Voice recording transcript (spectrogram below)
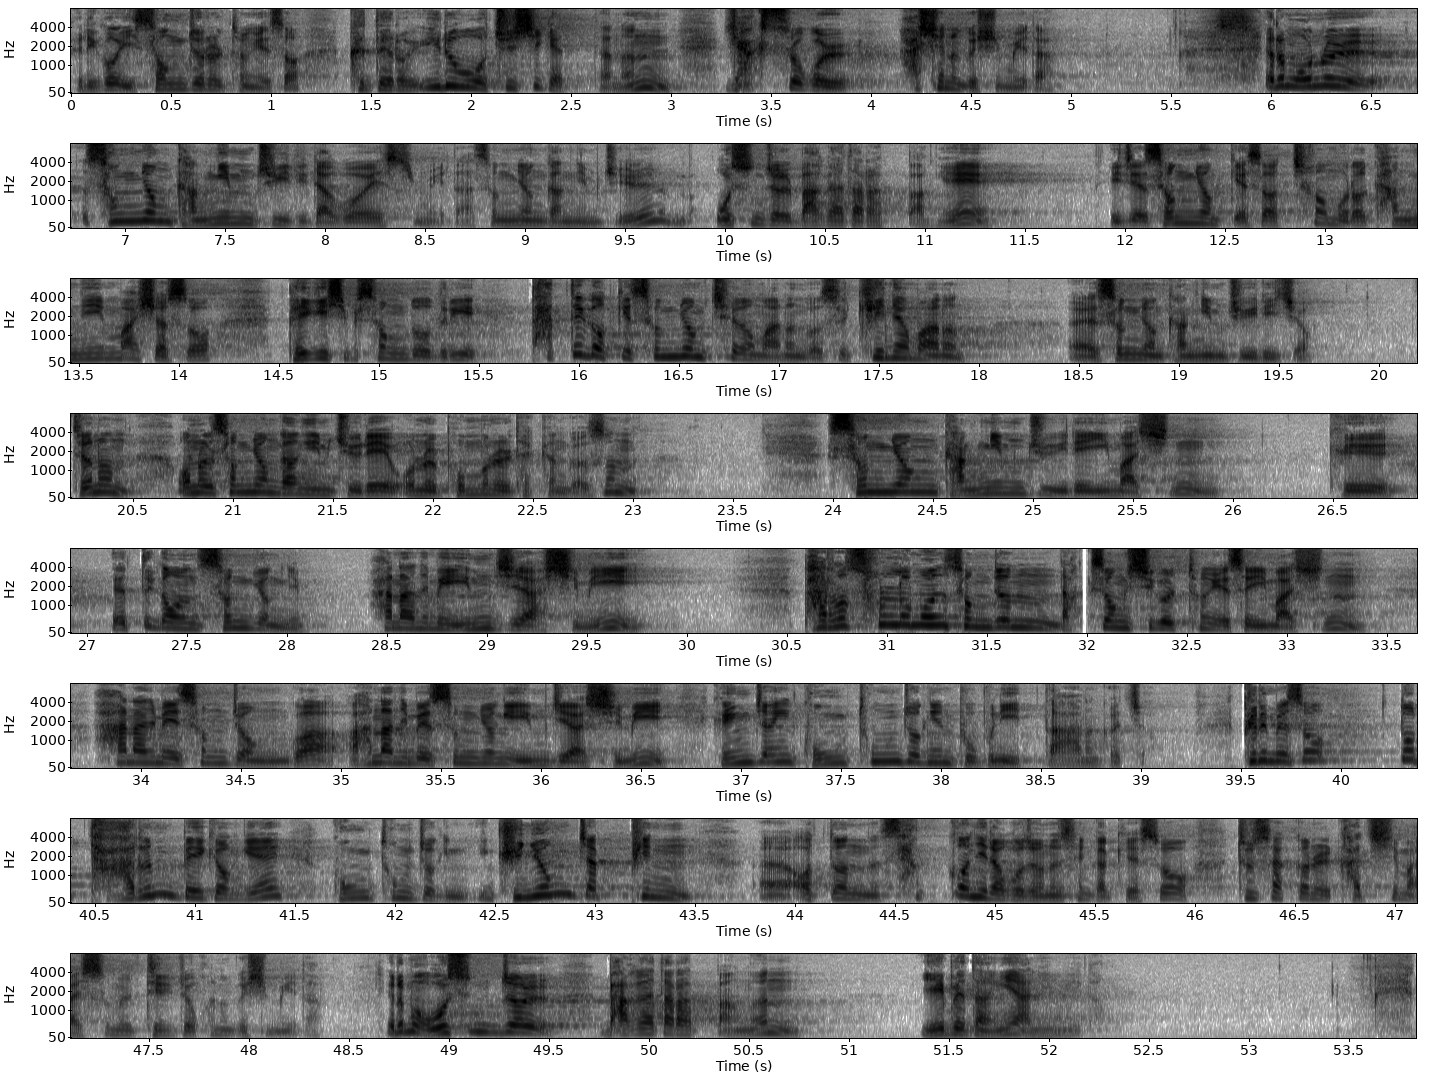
그리고 이 성전을 통해서 그대로 이루어 주시겠다는 약속을 하시는 것입니다. 여러분 오늘 성령 강림주일이라고 했습니다. 성령 강림주일 오순절 마가다락방에 이제 성령께서 처음으로 강림하셔서 120 성도들이 다 뜨겁게 성령 체험하는 것을 기념하는 성령 강림주일이죠. 저는 오늘 성령 강림주일에 오늘 본문을 택한 것은 성령 강림주일에 임하신 그 뜨거운 성령님 하나님의 임재하심이 바로 솔로몬 성전 낙성식을 통해서 임하신 하나님의 성정과 하나님의 성령의 임재하심이 굉장히 공통적인 부분이 있다는 거죠. 그러면서 또 다른 배경의 공통적인 균형 잡힌 어, 어떤 사건이라고 저는 생각해서 두 사건을 같이 말씀을 드리려고 하는 것입니다. 여러분 오순절 마가다라 빵은 예배당이 아닙니다.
